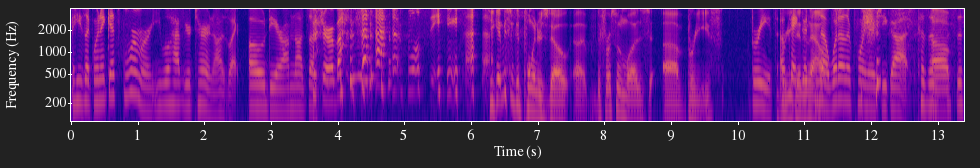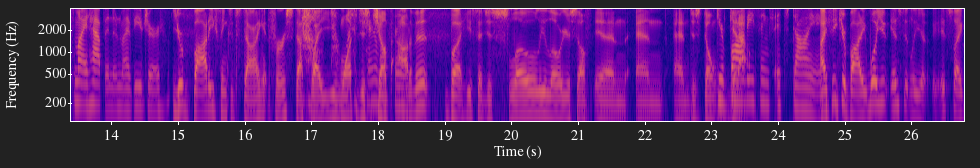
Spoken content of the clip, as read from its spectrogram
He's like, when it gets warmer, you will have your turn. I was like, oh dear, I'm not so sure about that. we'll see. He gave me some good pointers though. Uh, the first one was uh, breathe. Breathe. Breathe Okay, good to know. What other pointers you got? Because Uh, this might happen in my future. Your body thinks it's dying at first. That's why you want to just jump thing. out of it. But he said just slowly lower yourself in and and just don't Your get out. body thinks it's dying. I think your body, well, you instantly, it's like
